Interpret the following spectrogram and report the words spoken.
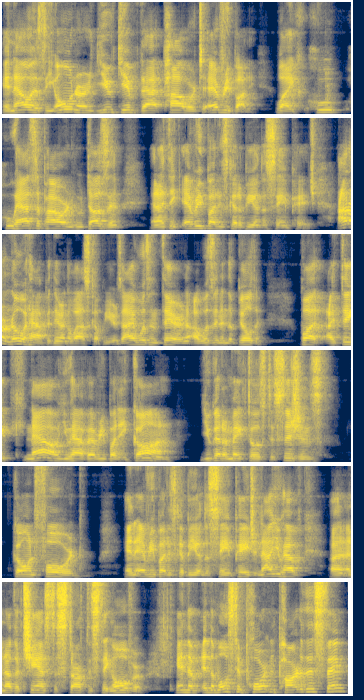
And now as the owner, you give that power to everybody, like who, who has the power and who doesn't. And I think everybody's got to be on the same page. I don't know what happened there in the last couple years. I wasn't there. I wasn't in the building. But I think now you have everybody gone. You got to make those decisions going forward and everybody's going to be on the same page. And now you have another chance to start this thing over. And the and the most important part of this thing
